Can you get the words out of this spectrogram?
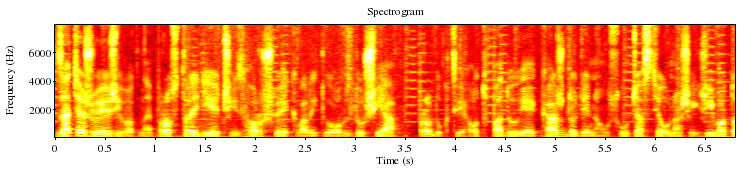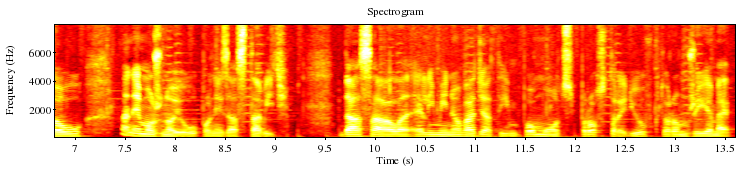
Zaťažuje životné prostredie či zhoršuje kvalitu ovzdušia. Produkcia odpadu je každodennou súčasťou našich životov a nemožno ju úplne zastaviť. Dá sa ale eliminovať a tým pomôcť prostrediu, v ktorom žijeme.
